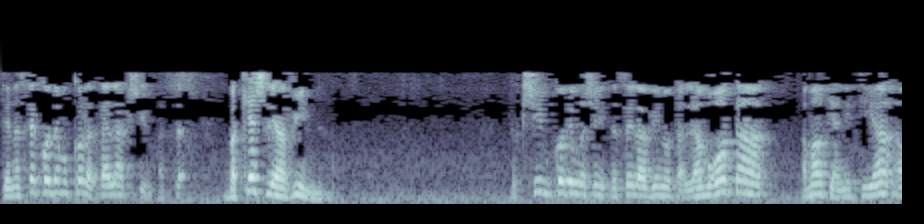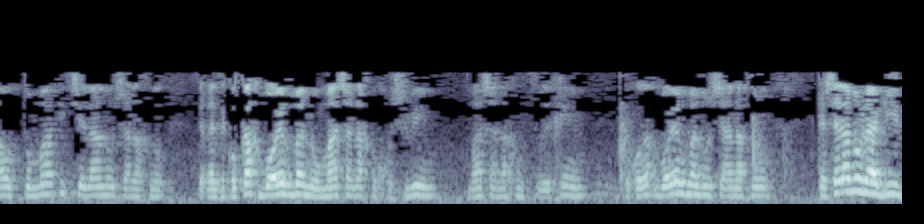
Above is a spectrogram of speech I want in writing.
תנסה קודם כל אתה להקשיב. בקש להבין. תקשיב קודם לשני, תנסה להבין אותה. למרות, ה, אמרתי, הנטייה האוטומטית שלנו שאנחנו, תראה, זה כל כך בוער בנו מה שאנחנו חושבים, מה שאנחנו צריכים, זה כל כך בוער בנו שאנחנו, קשה לנו להגיד,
